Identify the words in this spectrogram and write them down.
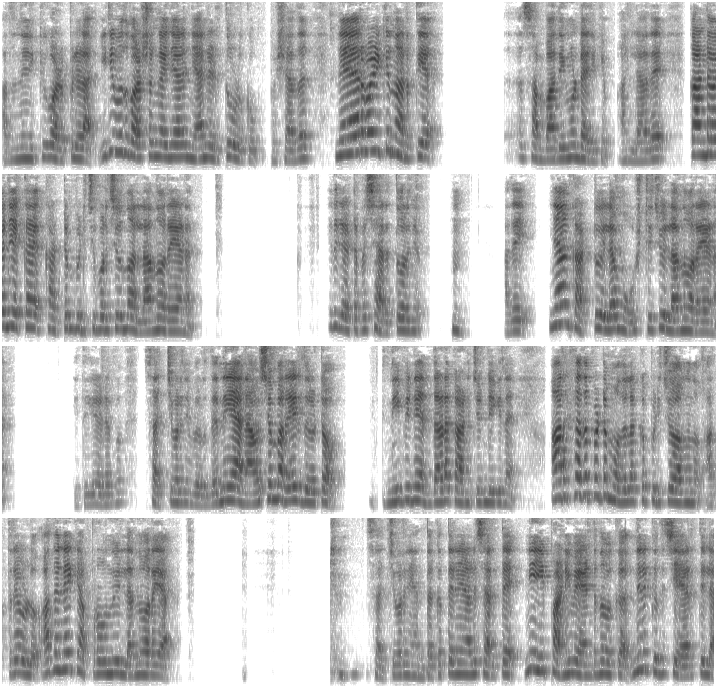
അതൊന്നും എനിക്ക് കുഴപ്പമില്ല ഇരുപത് വർഷം കഴിഞ്ഞാലും ഞാൻ എടുത്തു കൊടുക്കും. പക്ഷെ അത് നേർവഴിക്ക് നടത്തിയ സമ്പാദ്യം കൊണ്ടായിരിക്കും. അല്ലാതെ കണ്ടവനെയൊക്കെ കട്ടും പിടിച്ചു പറിച്ചൊന്നും അല്ലാന്ന് പറയാണ്. ഇത് കേട്ടപ്പോ ശരത്ത് പറഞ്ഞു "ഹും, അതെ ഞാൻ കട്ടുമില്ല മോഷ്ടിച്ചുമില്ല എന്ന് പറയാണ്. ഇത് കേട്ടപ്പോ സച്ച് പറഞ്ഞു വെറുതെ നീ അനാവശ്യം പറയരുത് കേട്ടോ. നീ പിന്നെ എന്താണ് കാണിച്ചോണ്ടിരിക്കുന്നത് അർഹതപ്പെട്ട മുതലൊക്കെ പിടിച്ചു വാങ്ങുന്നു. അത്രേ ഉള്ളൂ. അതിനേക്ക് അപ്പുറമൊന്നും ഇല്ലെന്ന് പറയാ. സച്ചു പറഞ്ഞു എന്തൊക്കെ തന്നെയാണ് ശരത്തെ? നീ ഈ പണി വേണ്ടെന്ന് വെക്ക്. നിനക്കിത് ചേർത്തില്ല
